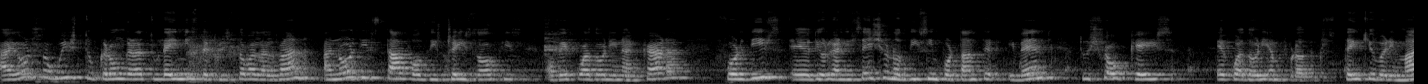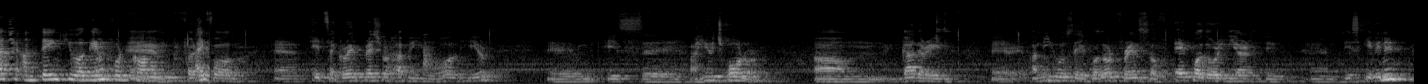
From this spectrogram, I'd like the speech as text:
I also wish to congratulate Mr. Cristobal Alban and all the staff of the Trade Office of Ecuador in Ankara for this, uh, the organization of this important event to showcase Ecuadorian products. Thank you very much and thank you again for coming. Um, first I- of all, uh, it's a great pleasure having you all here. Um, it's uh, a huge honor um, gathering uh, amigos de Ecuador, friends of Ecuador here uh, um, this evening.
